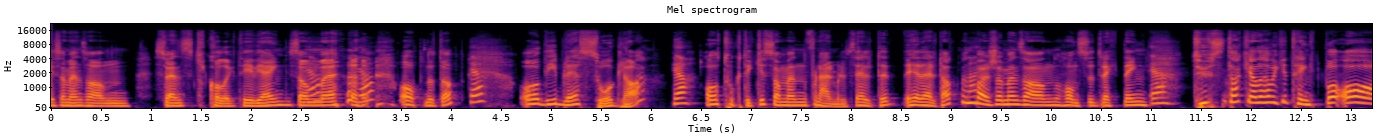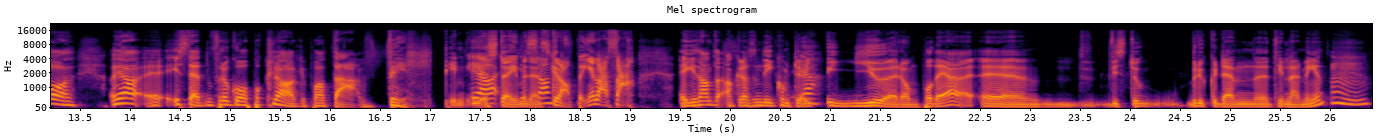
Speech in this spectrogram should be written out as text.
liksom en sånn svensk kollektivgjeng som Ja, ja. åpnet opp. Ja. Og de ble så glad, ja. og tok det ikke som en fornærmelse i det hele tatt, men Nei. bare som en sånn håndsutrekning. ja. Tusen takk, ja, det har vi ikke tenkt på! Åh! Og ja, eh, Istedenfor å gå opp og klage på at det er veldig mye støy med den sant? skrapingen, altså! Ikke sant? Akkurat som de kommer til Ja. å gjøre om på det, eh, hvis du bruker den eh, tilnærmingen. Mm.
